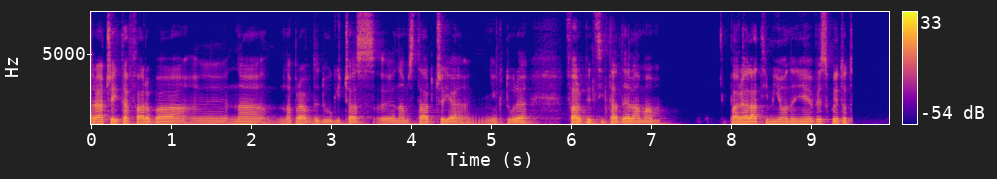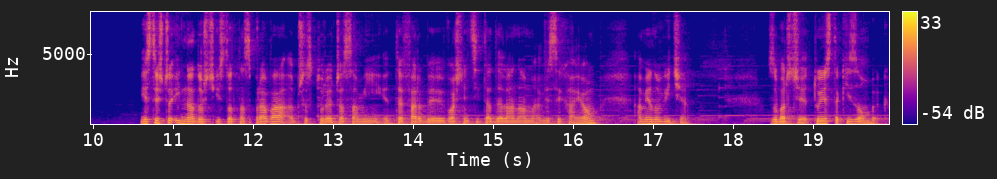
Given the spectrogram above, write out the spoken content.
y, raczej ta farba y, na naprawdę długi czas y, nam starczy. Ja niektóre farby Citadela mam parę lat i mi one nie wyschły, to jest jeszcze inna dość istotna sprawa, przez które czasami te farby właśnie Citadela nam wysychają, a mianowicie, zobaczcie, tu jest taki ząbek.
